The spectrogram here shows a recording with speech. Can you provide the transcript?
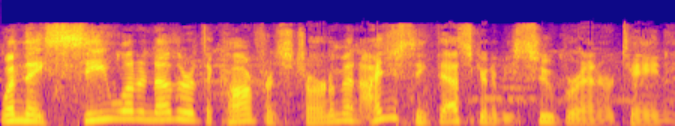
when they see one another at the conference tournament, I just think that's going to be super entertaining.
